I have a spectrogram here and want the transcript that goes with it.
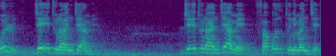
قل جئت نانجأ جئت نانجأ فقلت لمن جئ؟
